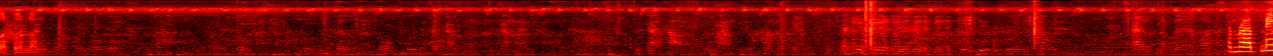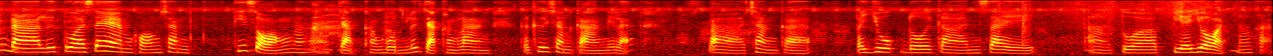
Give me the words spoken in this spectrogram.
ตัวตัวลงสำหรับแมงดาหรือตัวแซมของชั้นที่สองนะคะจากข้างบนหรือจากข้างล่างก็คือชั้นกลางนี่แหละอ่าช่างกะประยุกต์โดยการใส่ตัวเปียหยอดเนาะค่ะ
